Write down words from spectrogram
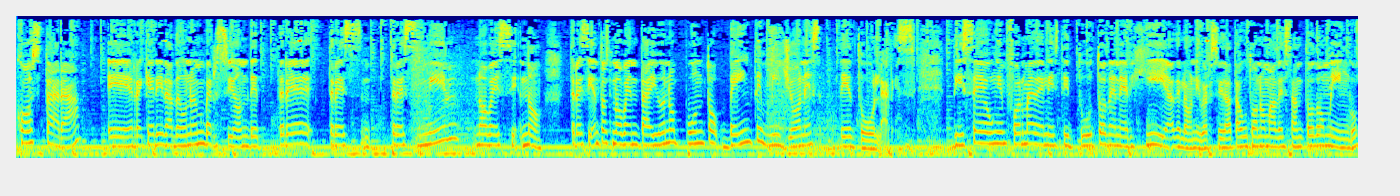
costará eh, requerida de una inversión de tres, tres, tres mil novecientos, no, 391.20 millones de dólares. Dice un informe del Instituto de Energía de la Universidad Autónoma de Santo Domingo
